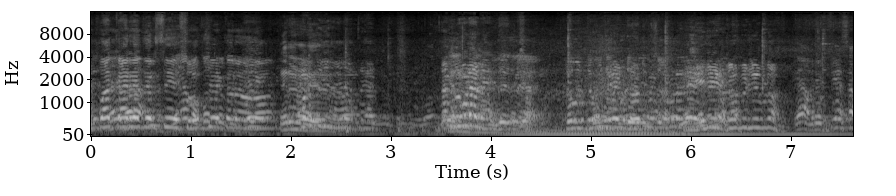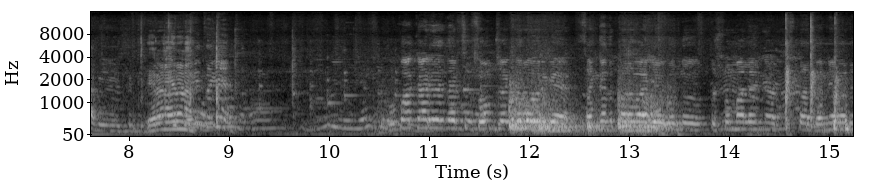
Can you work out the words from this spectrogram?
ಉಪ ಕಾರ್ಯದರ್ಶಿ ಸೋಮಶೇಖರ್ ಅವರು ಉಪ ಕಾರ್ಯದರ್ಶಿ ಸೋಮಶೇಖರ್ ಅವರಿಗೆ ಸಂಘದ ಪರವಾಗಿ ಒಂದು ಪುಷ್ಪಮಾಲೆಯನ್ನು ಅರ್ಪಿಸ್ತಾ ಧನ್ಯವಾದ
